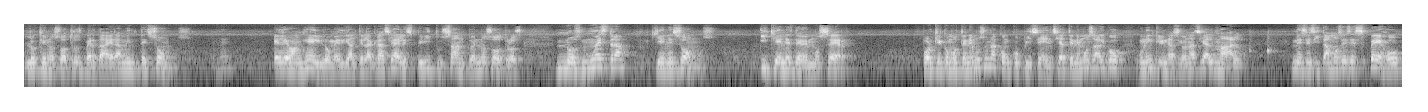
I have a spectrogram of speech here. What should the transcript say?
lo que nosotros verdaderamente somos el Evangelio, mediante la gracia del Espíritu Santo en nosotros, nos muestra quiénes somos y quiénes debemos ser. Porque como tenemos una concupiscencia, tenemos algo, una inclinación hacia el mal, necesitamos ese espejo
